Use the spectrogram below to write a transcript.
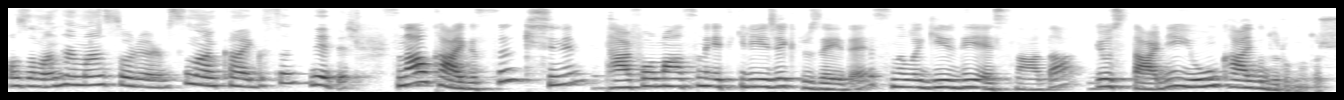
O zaman hemen soruyorum. Sınav kaygısı nedir? Sınav kaygısı kişinin performansını etkileyecek düzeyde sınava girdiği esnada gösterdiği yoğun kaygı durumudur.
